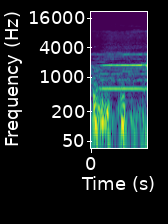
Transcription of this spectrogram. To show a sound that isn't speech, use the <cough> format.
Bye. <laughs>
